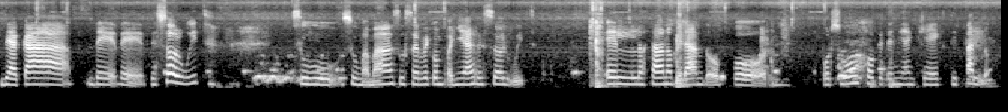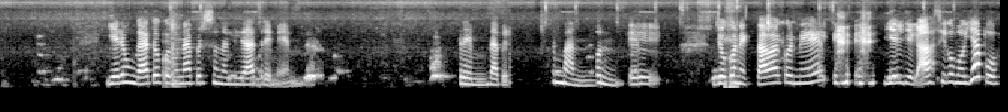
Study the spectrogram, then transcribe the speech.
de acá, de, de, de Solwich. Su, su mamá, su ser de compañía de Solwich. Él lo estaban operando por, por su ojo, que tenían que extirparlo. Y era un gato con una personalidad tremenda. Tremenda, pero mandón. Él, yo conectaba con él y él llegaba así como, ya, pues,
